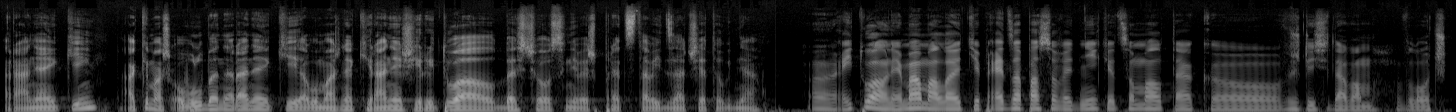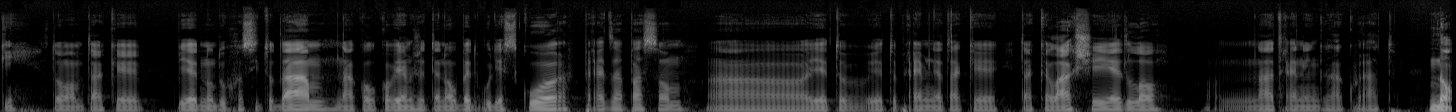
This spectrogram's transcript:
raňajky. Aké máš obľúbené raňajky alebo máš nejaký ranejší rituál, bez čoho si nevieš predstaviť začiatok dňa? Rituál nemám, ale tie predzápasové dni, keď som mal, tak vždy si dávam vločky. To mám také, jednoducho si to dám, nakoľko viem, že ten obed bude skôr pred zápasom a je to, je to pre mňa také, také ľahšie jedlo, na tréning akurát. No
